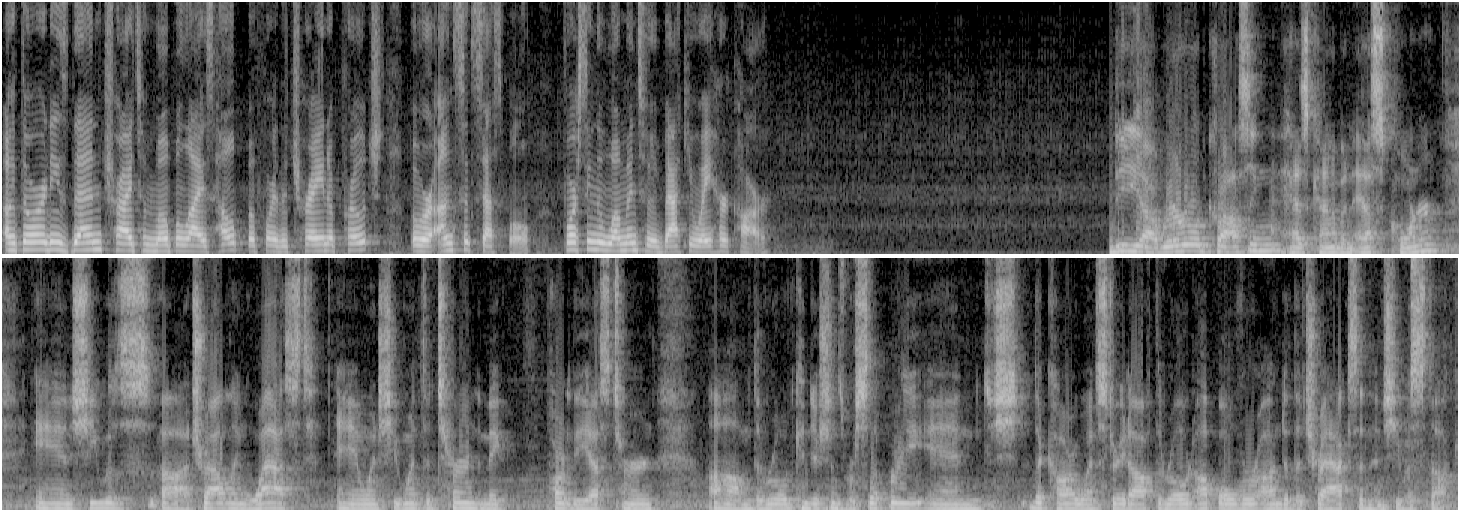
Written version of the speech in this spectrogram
Authorities then tried to mobilize help before the train approached but were unsuccessful, forcing the woman to evacuate her car. The uh, railroad crossing has kind of an S corner, and she was uh, traveling west, and when she went to turn to make part of the S turn, um, the road conditions were slippery, and sh- the car went straight off the road up over onto the tracks, and then she was stuck.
